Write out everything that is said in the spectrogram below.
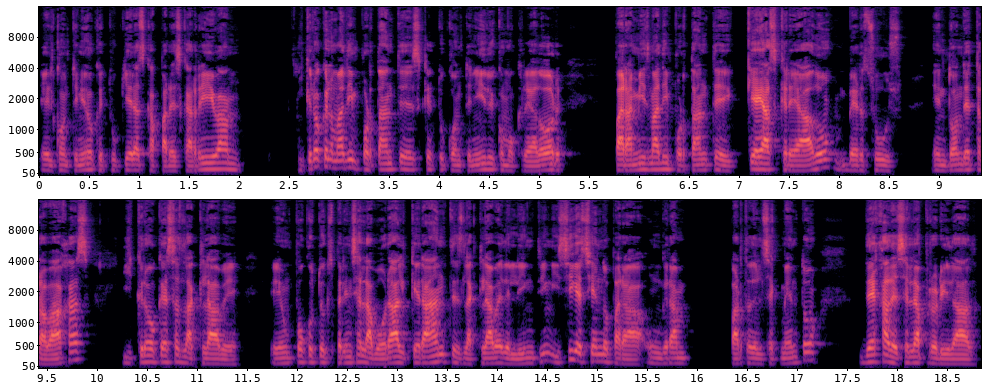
el contenido que tú quieras que aparezca arriba. Y creo que lo más importante es que tu contenido y como creador para mí es más importante qué has creado versus en dónde trabajas. Y creo que esa es la clave. Eh, un poco tu experiencia laboral, que era antes la clave de LinkedIn y sigue siendo para un gran parte del segmento, deja de ser la prioridad.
